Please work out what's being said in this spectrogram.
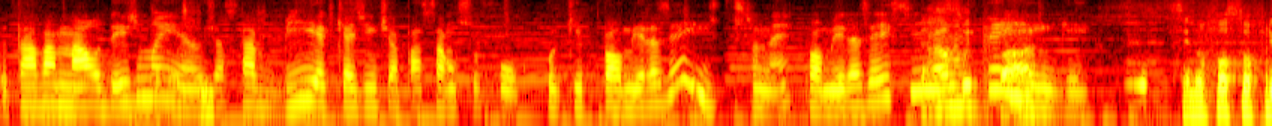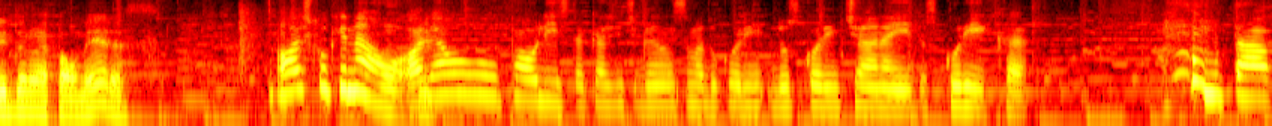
eu tava mal desde manhã. Eu já sabia que a gente ia passar um sufoco. Porque Palmeiras é isso, né? Palmeiras é esse, Ah, esse perrengue. Se não for sofrido, não é Palmeiras? Lógico que não. Olha o Paulista que a gente ganhou em cima do Cori- dos corintianos aí, dos Curica. tá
